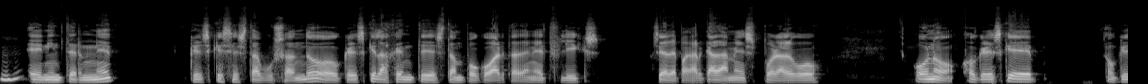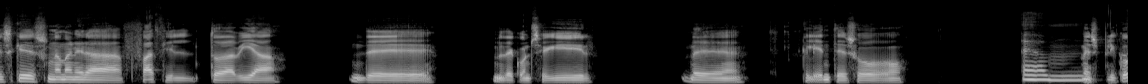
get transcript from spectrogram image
en Internet ¿Crees que se está abusando o crees que la gente está un poco harta de Netflix? O sea, de pagar cada mes por algo o no? ¿O crees que, o crees que es una manera fácil todavía de, de conseguir de clientes o... Em, ¿Me explico?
